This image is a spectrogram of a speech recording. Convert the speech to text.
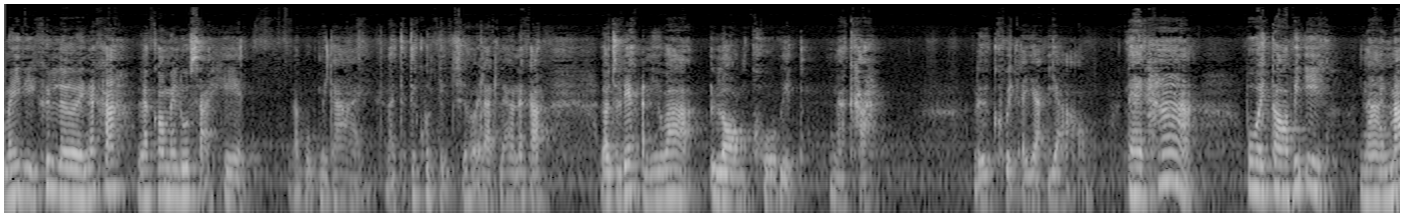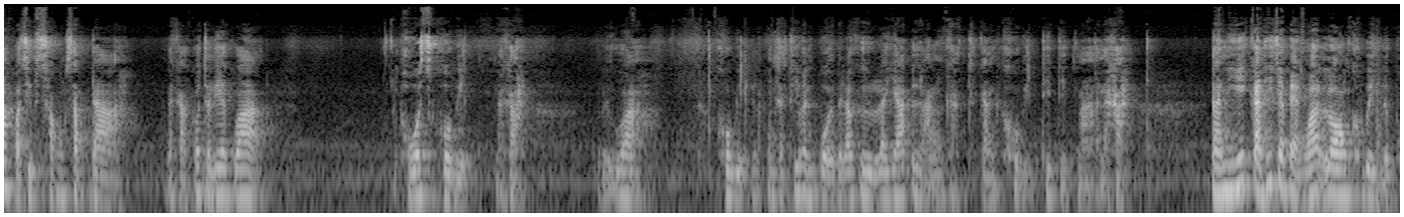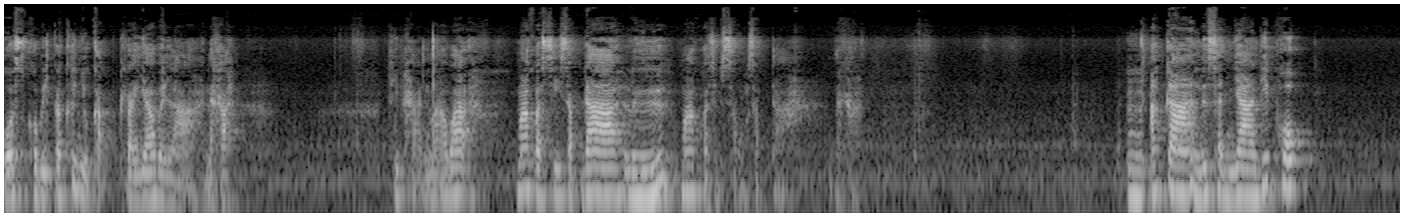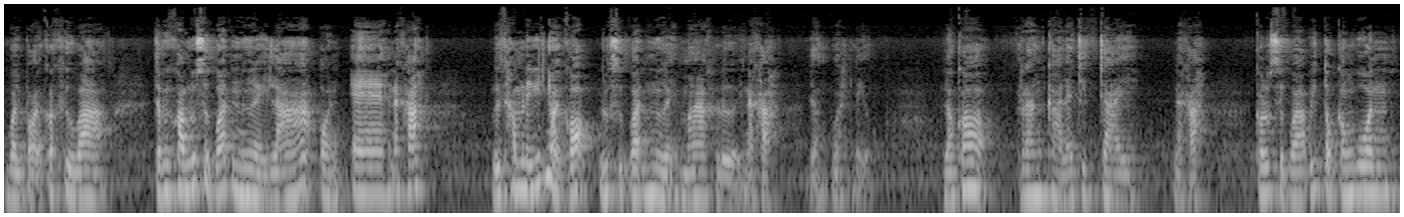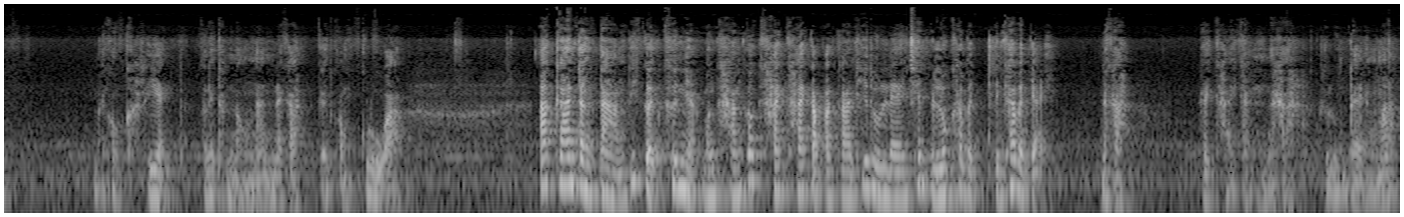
ไม่ดีขึ้นเลยนะคะ แล้วก็ไม่รู้สาเหตุระบุไม่ได้ หลังจากที่คุณติดเชื้อไวรัสแล้วนะคะ เราจะเรียกอันนี้ว่า long covid นะคะ หรือโควิดระยะยาว แต่ถ้าป่วยต่อไปอีกนานมากกว่า 12 สัปดาห์ นะคะก็จะเรียกว่า post covid นะคะหรือว่าโควิดหลังจากที่มันป่วยไปแล้วคือระยะหลังจากการโควิดที่ติดมานะคะแต่นี้การที่จะแบ่งว่า long covid หรือ post covid ก็ขึ้นอยู่กับระยะเวลานะคะที่ผ่านมาว่ามากกว่า 4 สัปดาห์ หรือมากกว่า 12 สัปดาห์นะคะอืมอาการหรือสัญญาณที่พบบ่อยๆ ก็คือว่า จะมีความรู้สึกว่าเหนื่อยล้าอ่อนแอนะคะ หรือทำอะไรนิดหน่อยก็รู้สึกว่าเหนื่อยมากเลยนะคะ อย่างรวดเร็ว แล้วก็ร่างกายและจิตใจนะคะ ก็รู้สึกว่าวิตกกังวลหมายความเครียดอะไรทำนองนั้นนะคะ เกิดความกลัว อาการต่างๆที่เกิดขึ้นเนี่ยบางครั้งก็คล้ายๆ กับอาการที่รุนแรงเช่นเป็นโรคไข้หวัดเป็นไข้หวัดใหญ่นะคะคล้ายๆกันนะคะคือรุนแรงมาก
